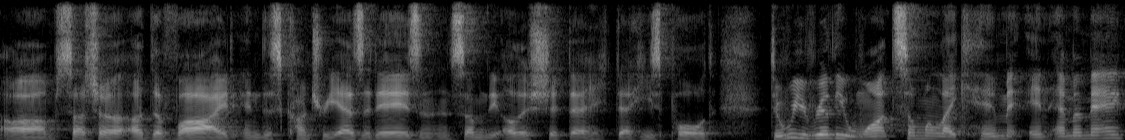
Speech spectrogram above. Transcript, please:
um, such a, a, divide in this country as it is, and, and, some of the other shit that that he's pulled, do we really want someone like him in MMA?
